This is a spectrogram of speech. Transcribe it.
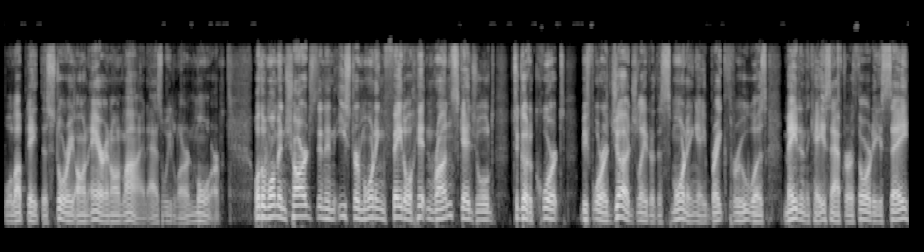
We'll update this story on air and online as we learn more. Well, the woman charged in an Easter morning fatal hit and run scheduled to go to court before a judge later this morning. A breakthrough was made in the case after authorities say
